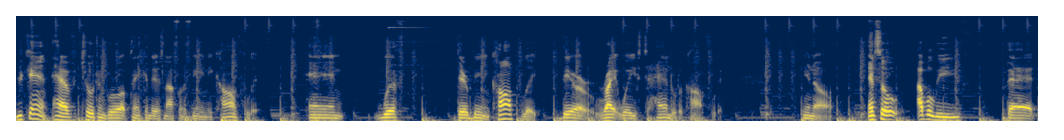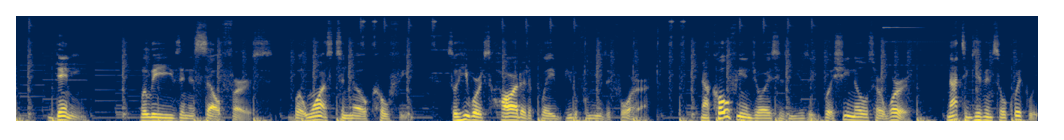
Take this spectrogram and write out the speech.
You can't have children grow up thinking there's not going to be any conflict, and with there being conflict, there are right ways to handle the conflict. You know, and so I believe that Denny believes in himself first, but wants to know Kofi. So he works harder to play beautiful music for her. Now, Kofi enjoys his music, but she knows her worth, not to give in so quickly,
